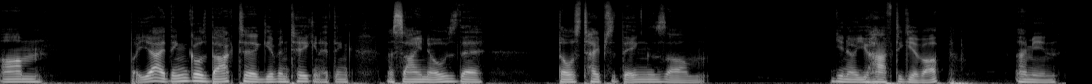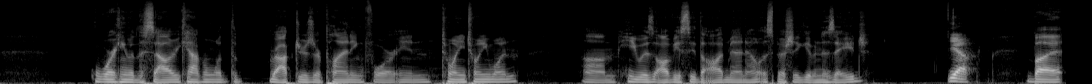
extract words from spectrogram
Um, but yeah, I think it goes back to give and take, and I think Masai knows that those types of things um, you know, you have to give up. I mean, working with the salary cap and what the Raptors are planning for in 2021, um, he was obviously the odd man out, especially given his age. Yeah. But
